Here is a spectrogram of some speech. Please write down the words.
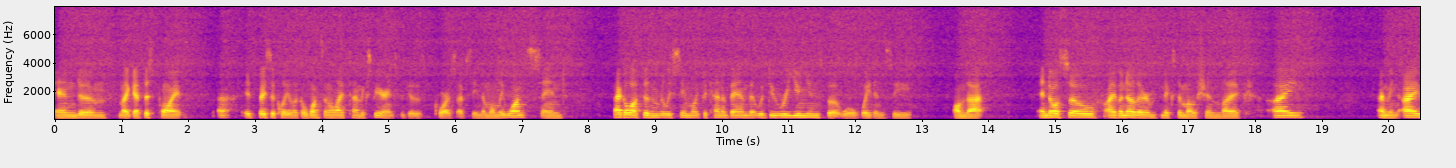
And um, like at this point, uh, it's basically like a once in a lifetime experience because, of course, I've seen them only once, and Agalloch doesn't really seem like the kind of band that would do reunions, but we'll wait and see on that. And also, I have another mixed emotion. Like, I, I mean, I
